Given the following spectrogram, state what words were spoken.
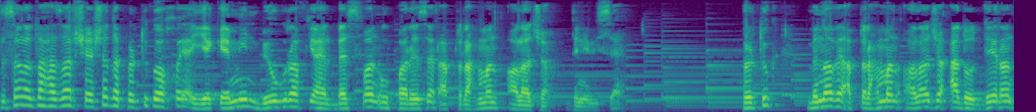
Di sala du hezar û şeş de pirtûka xwe ya yekemîn biyografya helbestvan û parêzer Abdurahman Alaca dinivîse. Pirtûk bi navê Abdurahman Alaca Edo Dêran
